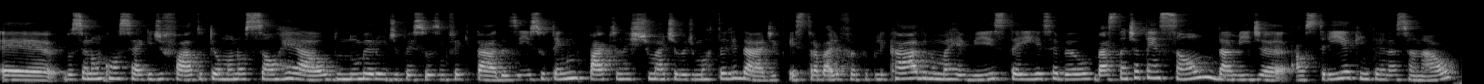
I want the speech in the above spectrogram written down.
é, você não consegue de fato ter uma noção real do número de pessoas infectadas e isso tem um impacto na estimativa de mortalidade. Esse trabalho foi publicado numa revista e recebeu bastante atenção da mídia austríaca e internacional.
